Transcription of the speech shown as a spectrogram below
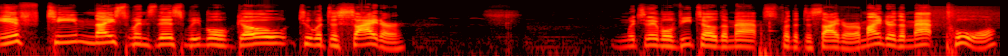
If Team Nice wins this, we will go to a decider, which they will veto the maps for the decider. Reminder: the map pool,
